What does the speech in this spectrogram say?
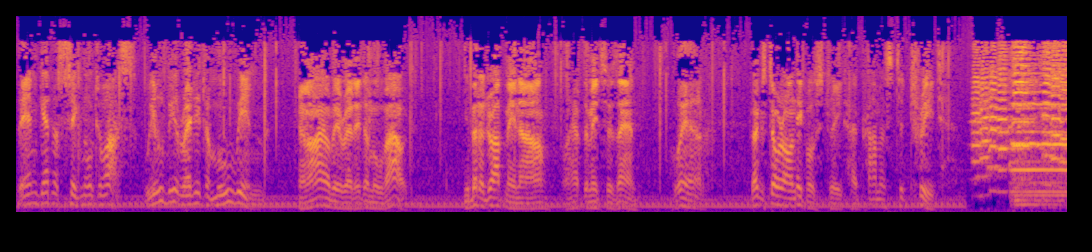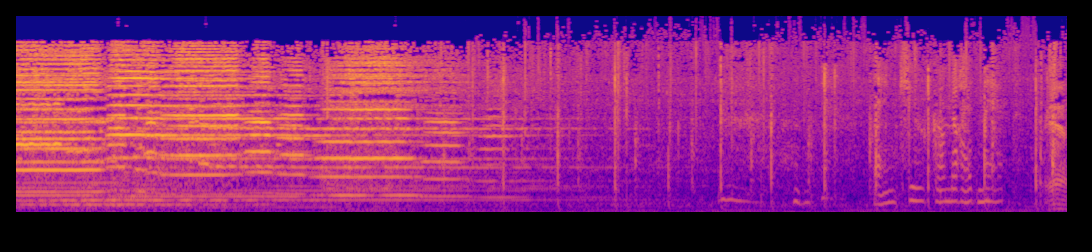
Then get a signal to us. We'll be ready to move in. And I'll be ready to move out. You better drop me now. I'll have to meet Suzanne. Where? Drugstore on Maple Street. I promised to treat. Thank you, Comrade Matt. Yeah.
